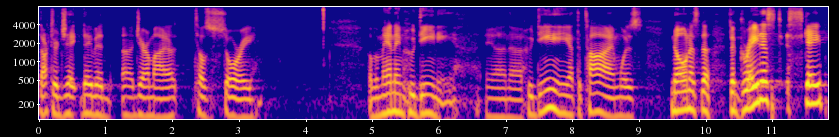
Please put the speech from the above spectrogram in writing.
Dr. J- David uh, Jeremiah tells a story of a man named Houdini. And uh, Houdini at the time was known as the, the greatest escape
